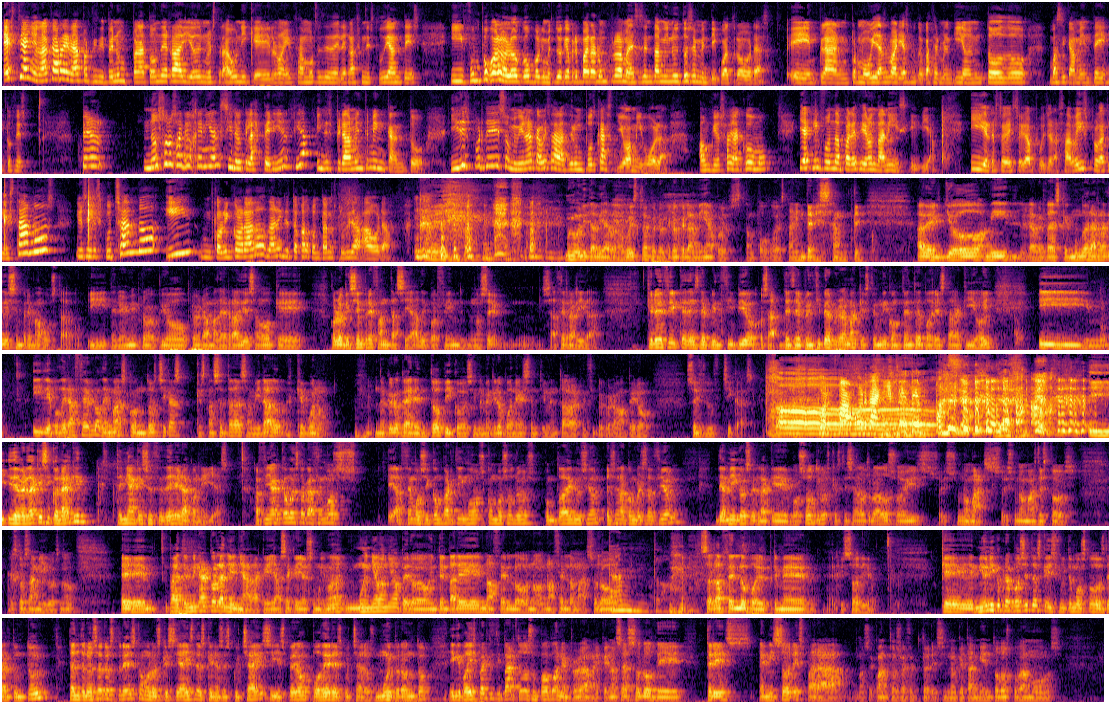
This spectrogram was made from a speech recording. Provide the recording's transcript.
este año en la carrera participé en un maratón de radio de nuestra uni que lo organizamos desde Delegación de Estudiantes y fue un poco a lo loco porque me tuve que preparar un programa de 60 minutos en 24 horas. Eh, en plan, por movidas varias, me tuve que hacerme el guion, todo, básicamente. Entonces, pero no solo salió genial, sino que la experiencia inesperadamente me encantó. Y después de eso me vino a la cabeza hacer un podcast yo a mi bola, aunque no sabía cómo. Y aquí fue donde aparecieron Dani y Silvia. Y el resto de la historia, pues ya la sabéis, porque aquí estamos y nos estáis escuchando. Y, colorín colorado, Dani, te toca contarnos tu vida ahora. Pues, Muy bonita vida la vuestra, pero creo que la mía pues tampoco es tan interesante. A ver, yo a mí la verdad es que el mundo de la radio siempre me ha gustado y tener mi propio programa de radio es algo que con lo que siempre he fantaseado y por fin, no sé, se hace realidad. Quiero decir que desde el principio, o sea, desde el principio del programa que estoy muy contento de poder estar aquí hoy y, y de poder hacerlo además con dos chicas que están sentadas a mi lado, que bueno, no quiero caer en tópicos y no me quiero poner sentimental al principio del programa, pero sois luz, chicas. Por favor, Daniel, ¿qué te pasa? Ya. Y, y de verdad que si con alguien tenía que suceder era con ellas. Al fin y al cabo esto que hacemos, eh, hacemos y compartimos con vosotros con toda ilusión es una conversación de amigos en la que vosotros, que estéis al otro lado, sois, sois uno más, sois uno más de estos, estos amigos, ¿no? Eh, para terminar con la ñoñada, que ya sé que yo soy muy, muy ñoño, pero intentaré no hacerlo, no, no hacerlo más, solo, Tanto. solo hacerlo por el primer episodio. Que mi único propósito es que disfrutemos todos de Altuntún, tanto nosotros tres como los que seáis los que nos escucháis, y espero poder escucharos muy pronto y que podáis participar todos un poco en el programa y que no sea solo de tres emisores para no sé cuántos receptores, sino que también todos podamos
